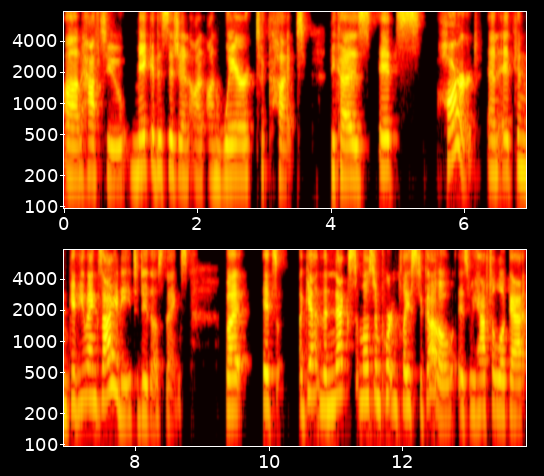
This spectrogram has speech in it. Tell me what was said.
um, have to make a decision on, on where to cut because it's hard and it can give you anxiety to do those things. But it's again, the next most important place to go is we have to look at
